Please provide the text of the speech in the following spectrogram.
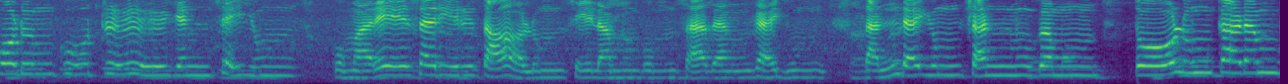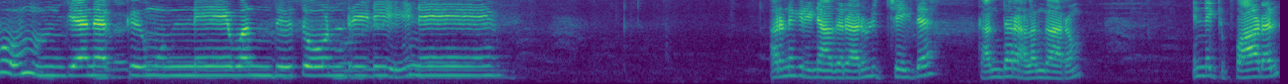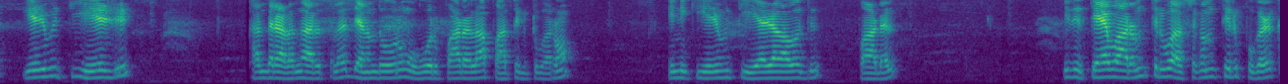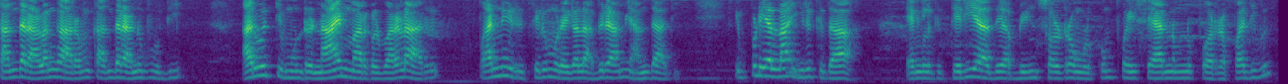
கொடுங்கூற்று என் செய்யும். குமரேசரிரு தாளும் சிலம்பும் சதங்கையும். தண்டையும் சண்முகமும் தோளும் கடம்பும் எனக்கு முன்னே வந்து தோன்றிடினே. அருணகிரிநாதர் அருளி செய்த கந்தர் அலங்காரம். இன்னைக்கு பாடல் எழுபத்தி ஏழு. கந்தர் அலங்காரத்தில் தினந்தோறும் ஒவ்வொரு பாடலாக பார்த்துக்கிட்டு வரோம். இன்றைக்கி எழுபத்தி ஏழாவது பாடல். இது தேவாரம் திருவாசகம் திருப்புகழ் கந்தர் அலங்காரம் கந்தர் அனுபூதி அறுபத்தி மூன்று நாயன்மார்கள் வரலாறு பன்னிரு திருமுறைகள் அபிராமி அந்தாதி. இப்படியெல்லாம் இருக்குதா? எங்களுக்கு தெரியாது அப்படின்னு சொல்கிறவங்களுக்கும் போய் சேரணும்னு போடுற பதிவு.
